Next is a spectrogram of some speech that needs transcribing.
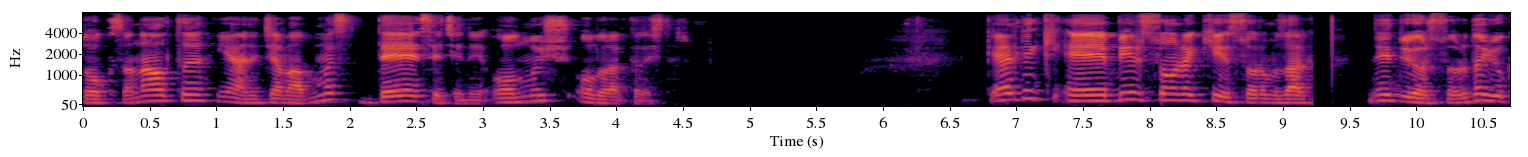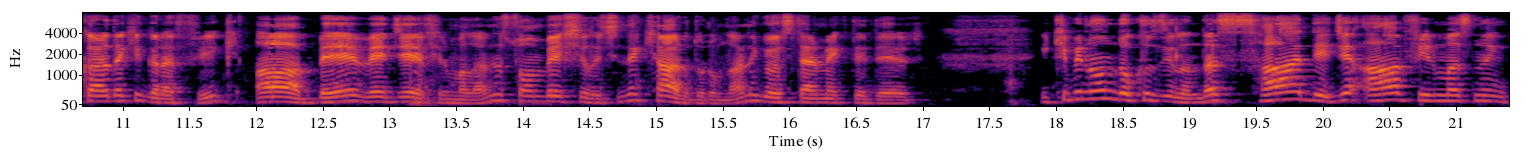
96. Yani cevabımız D seçeneği olmuş olur arkadaşlar. Geldik bir sonraki sorumuz arkadaşlar. Ne diyor soruda? Yukarıdaki grafik A, B ve C firmalarının son 5 yıl içinde kar durumlarını göstermektedir. 2019 yılında sadece A firmasının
